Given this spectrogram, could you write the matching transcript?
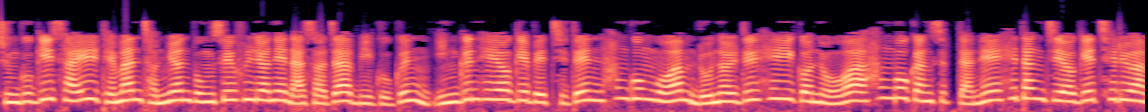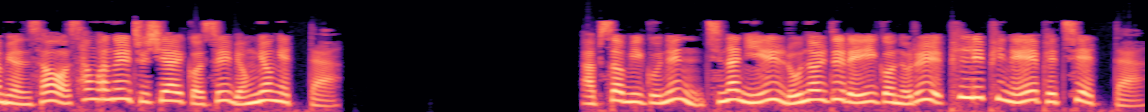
중국이 4일 대만 전면 봉쇄 훈련에 나서자 미국은 인근 해역에 배치된 항공모함 로널드 헤이건호와 항모 강습단에 해당 지역에 체류하면서 상황을 주시할 것을 명령했다. 앞서 미군은 지난 2일 로널드 레이건호를 필리핀에 배치했다.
